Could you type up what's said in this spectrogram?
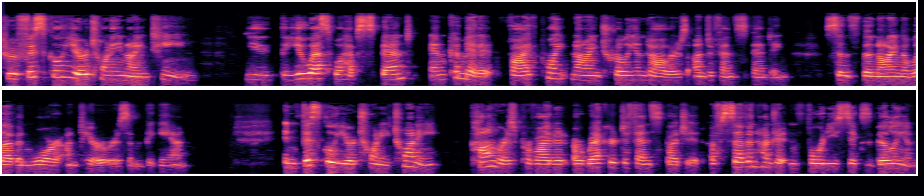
Through fiscal year 2019, you, the US will have spent and committed $5.9 trillion on defense spending since the 9 11 war on terrorism began. In fiscal year 2020, Congress provided a record defense budget of $746 billion,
